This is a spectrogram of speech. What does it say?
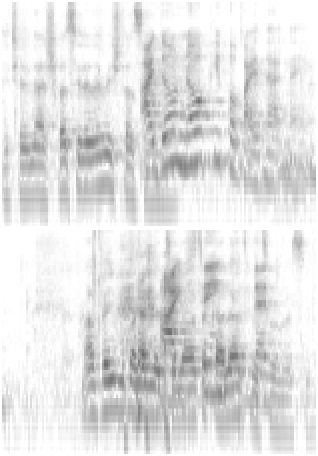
این چنین اشخاصی رو I نمیشناسم don't know people by that name. من فکر میکنم اطلاعات think غلط that- بهتون رسیده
